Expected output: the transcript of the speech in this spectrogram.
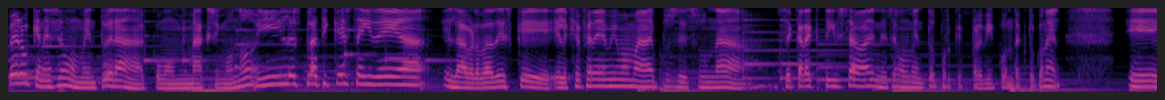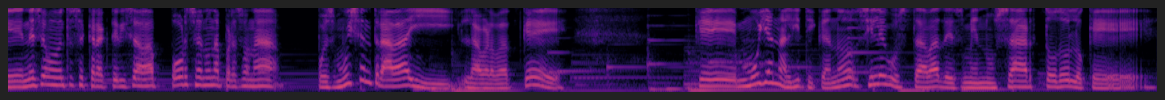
Pero que en ese momento era como mi máximo, ¿no? Y les platiqué esta idea, la verdad es que el jefe de mi mamá, pues es una, se caracterizaba en ese momento, porque perdí contacto con él, eh, en ese momento se caracterizaba por ser una persona pues muy centrada y la verdad que que muy analítica, ¿no? Sí le gustaba desmenuzar todo lo que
